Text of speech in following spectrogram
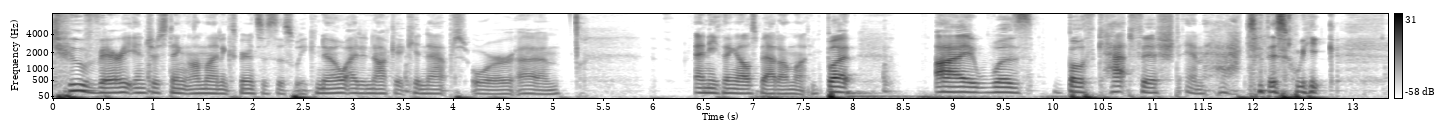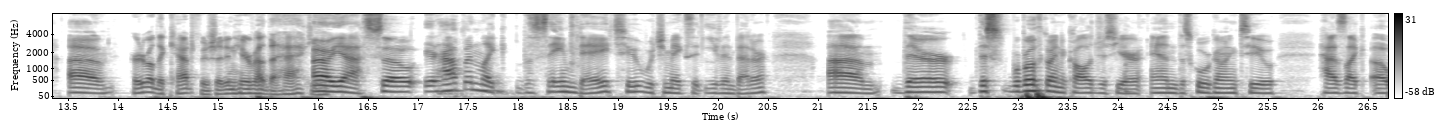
two very interesting online experiences this week. No, I did not get kidnapped or um, anything else bad online, but I was both catfished and hacked this week. Um, heard about the catfish. I didn't hear about the hacking. Oh yeah, so it happened like the same day too, which makes it even better. Um, there, this we're both going to college this year, and the school we're going to has like a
